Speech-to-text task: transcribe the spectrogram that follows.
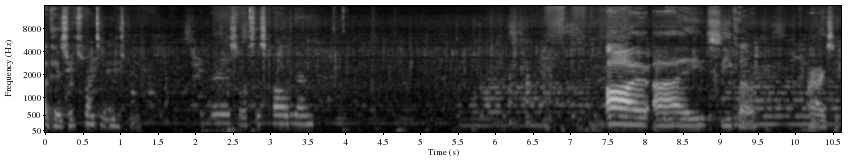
Okay, so let's find some industry. Okay, so what's this called again? R I C K. R I C K.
